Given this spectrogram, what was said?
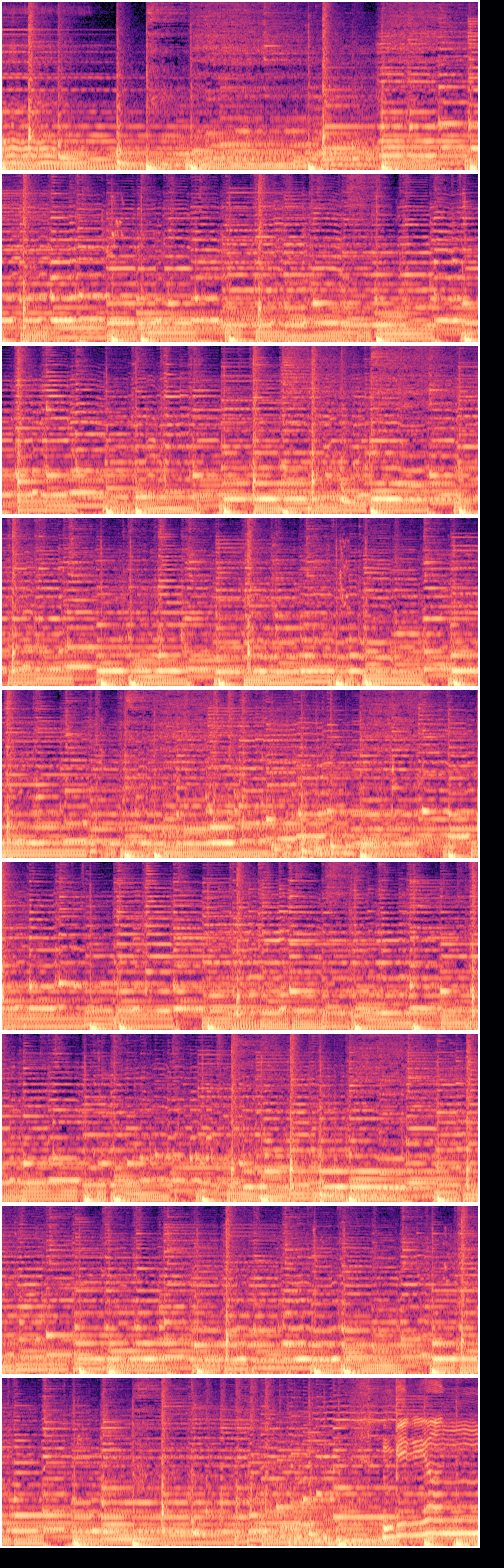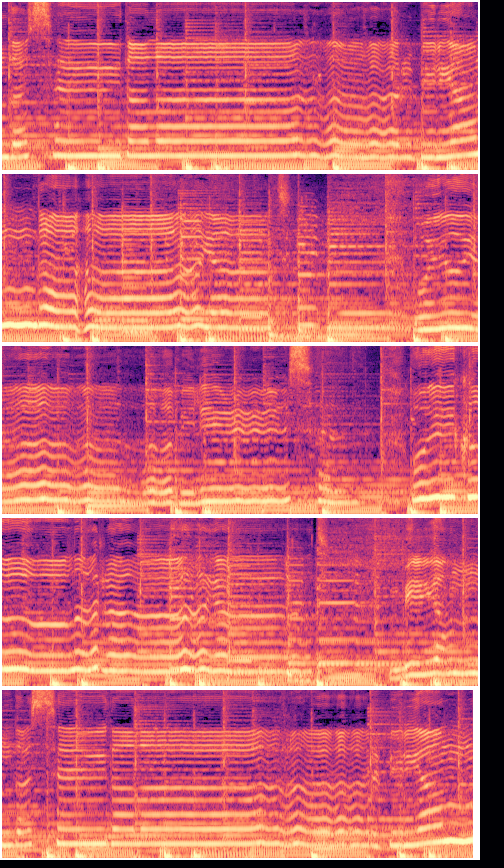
sevdalar Bir yanda hayat Uyuyabilirsen Uykulara yat. Bir yanda sevdalar Bir yanda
